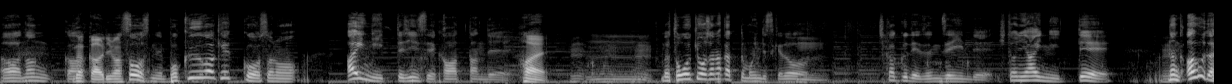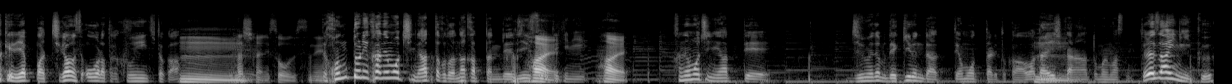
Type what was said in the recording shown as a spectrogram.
あーなんかなんかありますか？そうですね。僕は結構その会いに行って人生変わったんで、はい、うん。まあ、東京じゃなかったもいいんですけど、うん。近くで全然いいんで人に会いに行って、うん。なんか会うだけでやっぱ違うんですよ。オーラとか雰囲気とか、うん。確かにそうですね。で本当に金持ちに会ったことはなかったんで人生的に、はい。金持ちに会って自分でもできるんだって思ったりとかは大事かなと思いますね、とりあえず会いに行く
